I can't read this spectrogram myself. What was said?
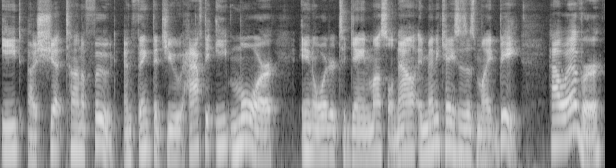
eat a shit ton of food and think that you have to eat more in order to gain muscle. Now, in many cases, this might be. However,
